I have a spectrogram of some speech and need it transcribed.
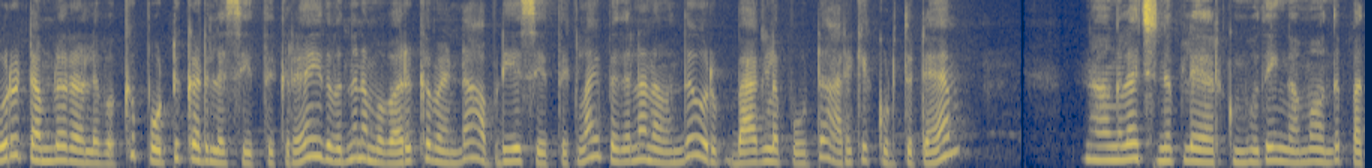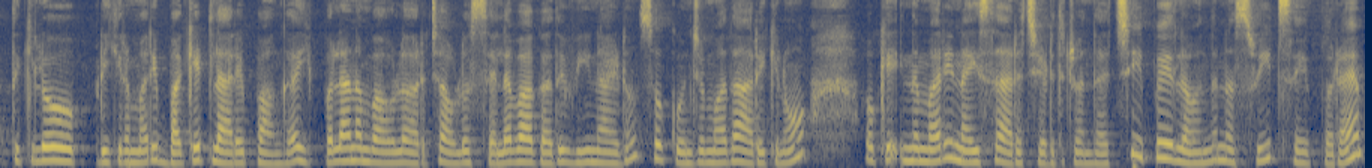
ஒரு டம்ளர் அளவுக்கு பொட்டுக்கடலை சேர்த்துக்கிறேன். இது வந்து நம்ம வறுக்க வேண்டாம் அப்படியே சேர்த்துக்கலாம். இப்போ இதெல்லாம் நான் வந்து ஒரு பேக்கில் போட்டு அரைக்க கொடுத்துட்டேன். நாங்களாம் சின்ன பிள்ளையாக இருக்கும்போது எங்கள் அம்மா வந்து பத்து கிலோ பிடிக்கிற மாதிரி பக்கெட்டில் அரைப்பாங்க. இப்போல்லாம் நம்ம அவ்வளோ அரைச்சா அவ்வளோ செலவாகாது வீணாயிடும். ஸோ கொஞ்சமாக தான் அரைக்கணும். ஓகே இந்த மாதிரி நைஸாக அரைச்சி எடுத்துகிட்டு வந்தாச்சு. இப்போ இதில் வந்து நான் ஸ்வீட் செய்ய போகிறேன்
